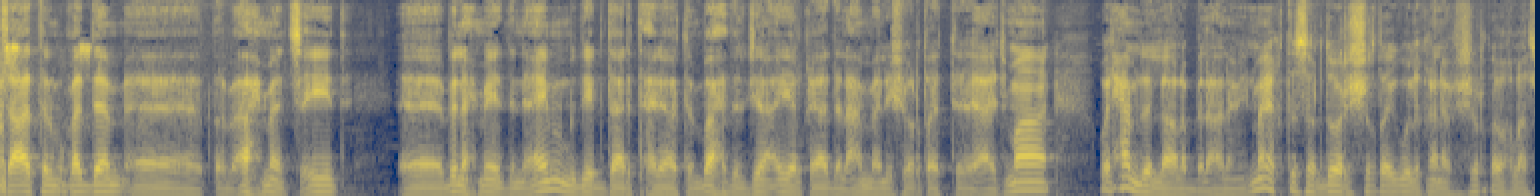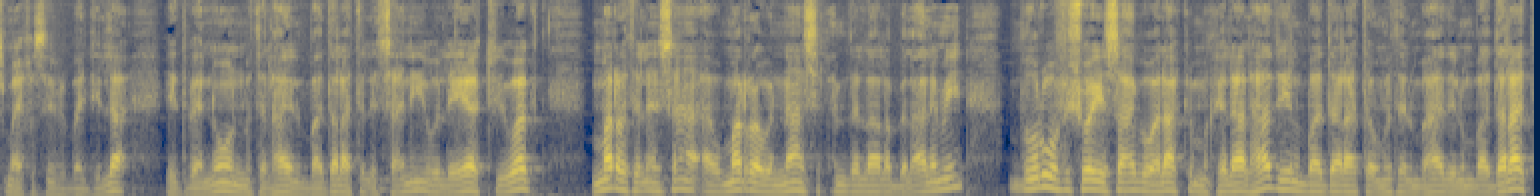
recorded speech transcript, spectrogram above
سعاده المقدم آه، طيب أحمد سعيد. بن حميد النعيمي مدير إدارة التحريات المباحث الجنائية القيادة العامة لشرطة عجمان. والحمد لله رب العالمين. ما يختصر دور الشرطة يقول لك أنا في الشرطة وخلاص ما يخصني بجي لا يتبنون مثل هاي المبادرات الإنسانية واللي في وقت مرت الإنسان أو مروا الناس الحمد لله رب العالمين ظروف شوي صعبة ولكن من خلال هذه المبادرات أو مثل هذه المبادرات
